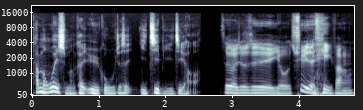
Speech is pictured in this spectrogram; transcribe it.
他们为什么可以预估就是一季比一季好啊？这个就是有趣的地方。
